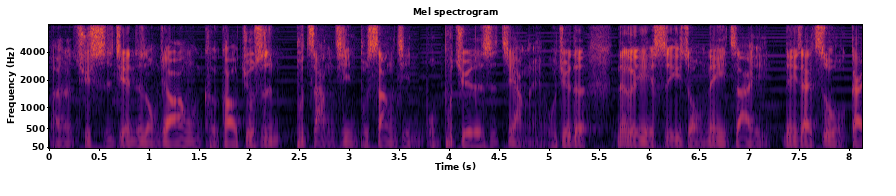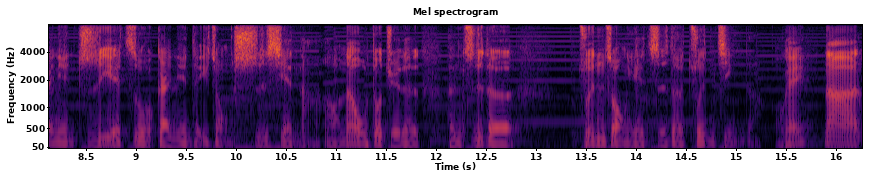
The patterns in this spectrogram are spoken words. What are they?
呃去实践这种叫安稳可靠，就是不长进不上进，我不觉得是这样诶，我觉得那个也是一种内在内在自我概念、职业自我概念的一种实现呐，哦，那我都觉得很值得尊重，也值得尊敬的，OK，那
